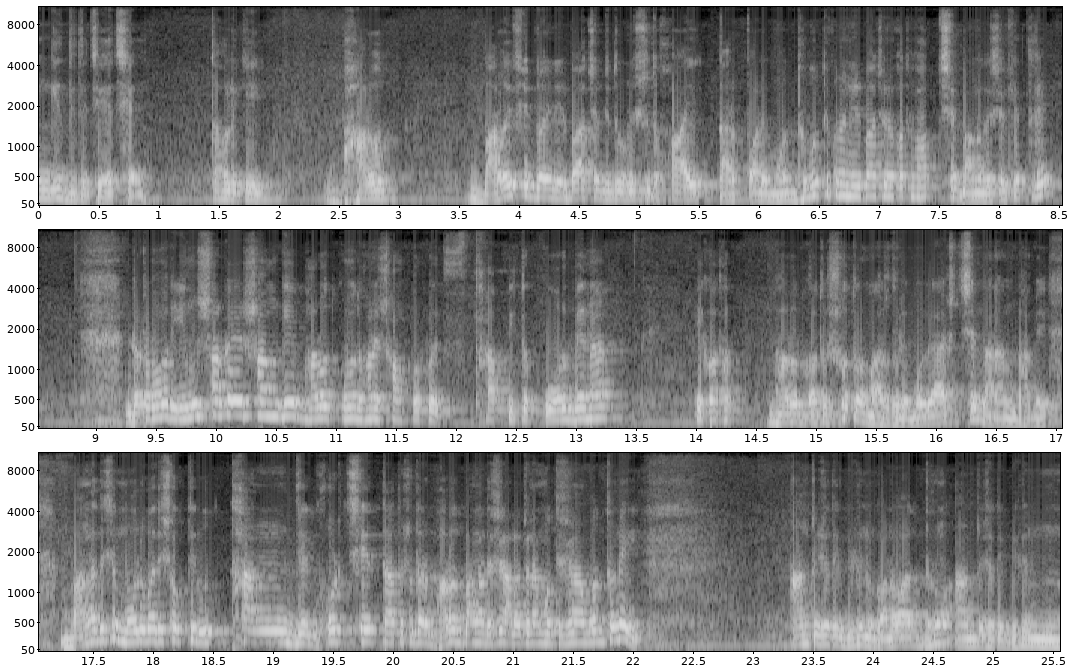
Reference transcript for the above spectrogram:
ইঙ্গিত দিতে চেয়েছেন? তাহলে কি ভারত বারোই ফেব্রুয়ারি নির্বাচন যদি অনুষ্ঠিত হয়, তারপরে মধ্যবর্তী কোনো নির্বাচনের কথা ভাবছে বাংলাদেশের ক্ষেত্রে? ডক্টর মোহাম্মদ ইউনুস সরকারের সঙ্গে ভারত কোনো ধরনের সম্পর্ক স্থাপিত করবে না? এ কথা ভারত গত সতেরো মাস ধরে বলে আসছে নানানভাবে। বাংলাদেশের মৌলবাদী শক্তির উত্থান যে ঘটছে, তা তো শুধু ভারত বাংলাদেশের আলোচনার মধ্যে সীমাবদ্ধ নেই। আন্তর্জাতিক বিভিন্ন গণমাধ্যম, আন্তর্জাতিক বিভিন্ন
